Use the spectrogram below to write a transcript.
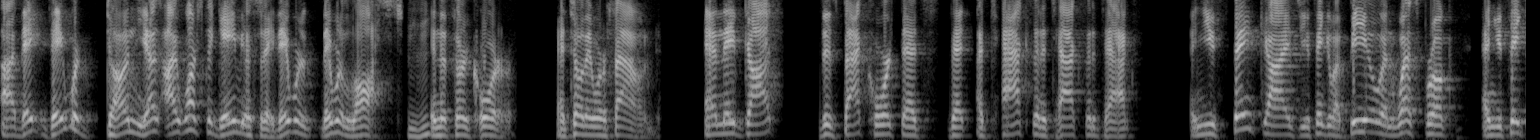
Uh, they they were done. Yeah, I watched the game yesterday. They were they were lost Mhm. in the third quarter until they were found. And they've got this backcourt that's that attacks and attacks and attacks. And you think, guys, you think about Beal and Westbrook, and you think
